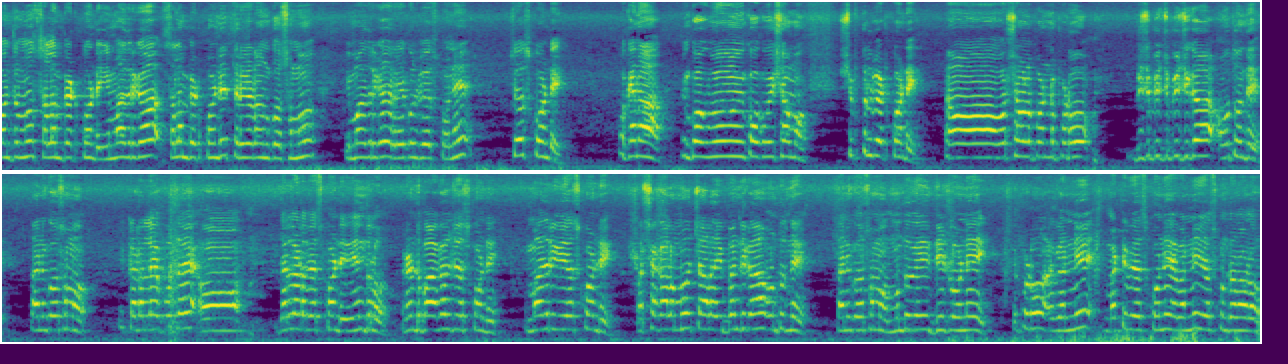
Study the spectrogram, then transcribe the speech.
కొంచెము స్థలం పెట్టుకోండి. ఈ మాదిరిగా స్థలం పెట్టుకోండి. తిరగడం కోసము ఈ మాదిరిగా రేకులు వేసుకొని చేసుకోండి. ఓకేనా? ఇంకొక ఇంకొక విషయము. షిఫ్ట్లు పెట్టుకోండి. వర్షంలో వర్షాలు పడినప్పుడు బిజి బిజి బిజిగా అవుతుంది. దానికోసము ఇక్కడ లేకపోతే జల్లడ వేసుకోండి ఇందులో. రెండు భాగాలు చేసుకోండి. ఈ మాదిరిగా చేసుకోండి. వర్షాకాలము చాలా ఇబ్బందిగా ఉంటుంది. దానికోసము ముందుగా దీంట్లో ఉన్నాయి ఇప్పుడు అవన్నీ మట్టి వేసుకొని అవన్నీ చేసుకుంటున్నాను.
